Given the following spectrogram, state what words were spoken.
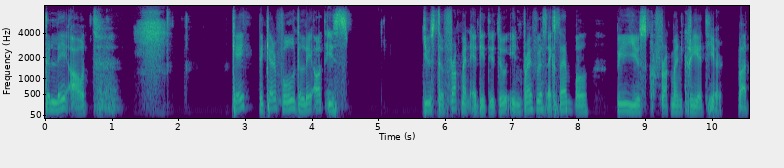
the layout. Okay, be careful. The layout is use the fragment editor too. In previous example, we use fragment create here, but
